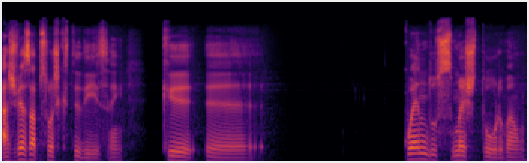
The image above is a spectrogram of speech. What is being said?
Às vezes há pessoas que te dizem que eh, quando se masturbam,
